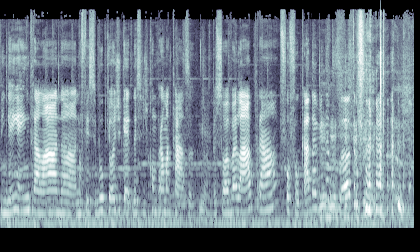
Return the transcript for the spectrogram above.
Ninguém entra lá na- no Facebook hoje que decide comprar uma casa. Não. A pessoa vai lá pra fofocar da vida Uhum. dos outros.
